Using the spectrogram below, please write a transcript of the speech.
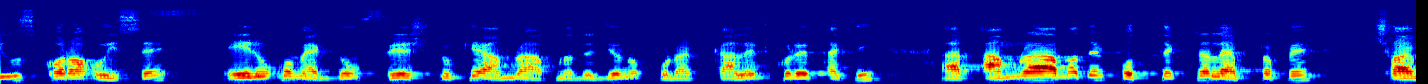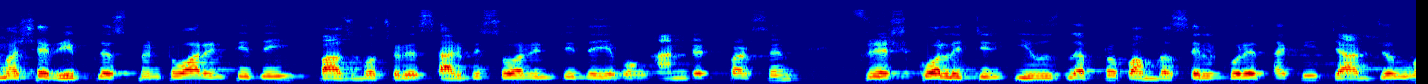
ইউজ করা হয়েছে এইরকম একদম ফ্রেশ লুকে আমরা আপনাদের জন্য প্রোডাক্ট কালেক্ট করে থাকি। আর আমরা আমাদের প্রত্যেকটা ল্যাপটপে ছয় মাসের রিপ্লেসমেন্ট ওয়ারেন্টি দেই, পাঁচ বছরের সার্ভিস ওয়ারেন্টি দেই এবং হান্ড্রেড পার্সেন্ট ফ্রেশ কোয়ালিটির ইউজ ল্যাপটপ আমরা সেল করে থাকি, যার জন্য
